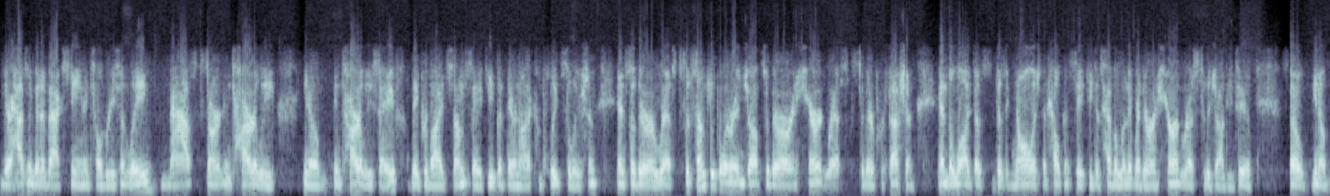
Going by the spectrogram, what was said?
there hasn't been a vaccine until recently. Masks aren't entirely you know, entirely safe. They provide some safety, but they're not a complete solution. And so there are risks. So some people are in jobs where there are inherent risks to their profession. And the law does, does acknowledge that health and safety does have a limit where there are inherent risks to the job you do. So, you know,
